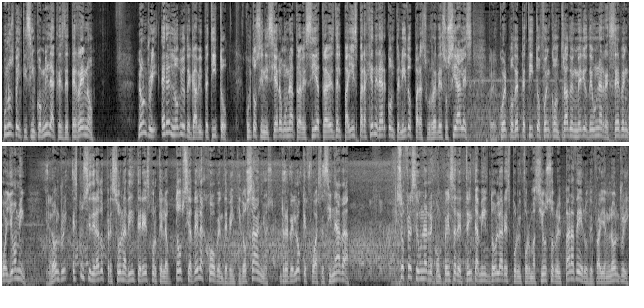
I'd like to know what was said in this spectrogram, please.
unos 25 mil acres de terreno. Laundry era el novio de Gaby Petito. Juntos iniciaron una travesía a través del país para generar contenido para sus redes sociales, pero el cuerpo de Petito fue encontrado en medio de una reserva en Wyoming. Y Laundry es considerado persona de interés porque la autopsia de la joven de 22 años reveló que fue asesinada. Se ofrece una recompensa de 30 mil dólares por información sobre el paradero de Brian Laundry.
